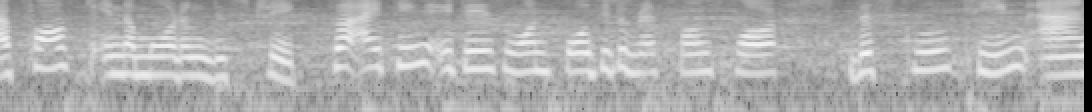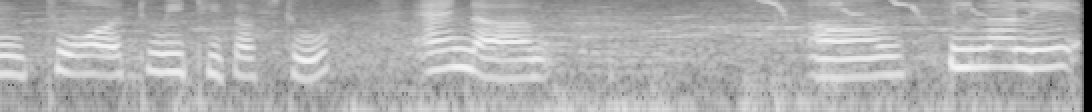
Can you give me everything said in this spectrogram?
a first in the modern district. So I think it is one positive response for the school team and to, uh, to we teachers too. And um, uh, similarly,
